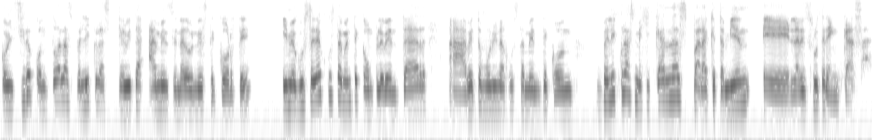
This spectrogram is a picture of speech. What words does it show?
coincido con todas las películas que ahorita ha mencionado en este corte. Y me gustaría justamente complementar a Beto Molina justamente con películas mexicanas para que también eh, la disfruten en casa.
